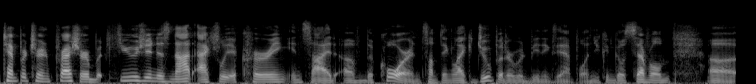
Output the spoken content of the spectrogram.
temperature and pressure, but fusion is not actually occurring inside of the core. And something like Jupiter would be an example. And you can go several uh,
